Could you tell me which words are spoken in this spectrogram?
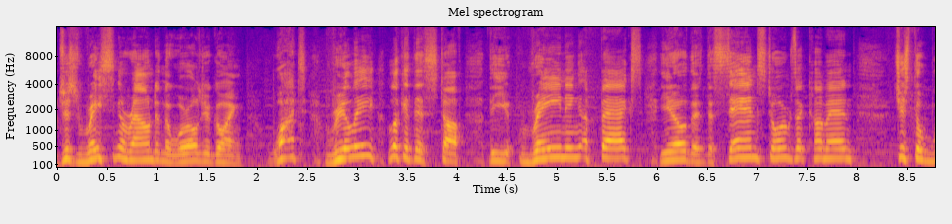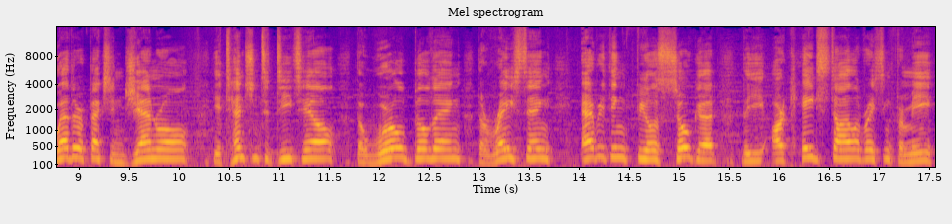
Just racing around in the world, you're going, what? Really? Look at this stuff. The raining effects, you know, the, the sandstorms that come in just the weather effects in general, the attention to detail, the world building, the racing, everything feels so good. The arcade style of racing for me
